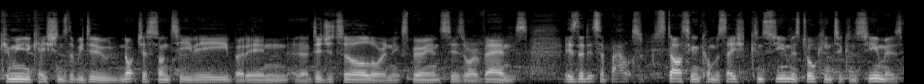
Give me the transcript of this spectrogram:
communications that we do, not just on TV, but in uh, digital or in experiences or events, is that it's about starting a conversation, consumers talking to consumers.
